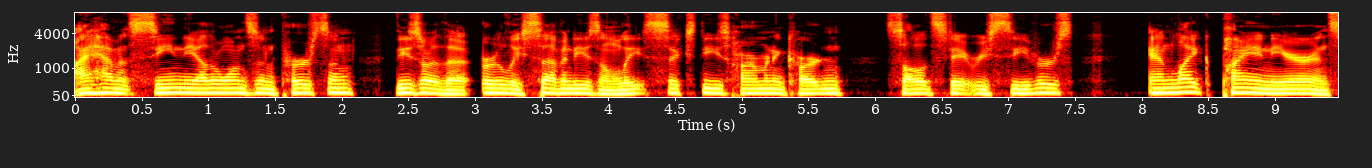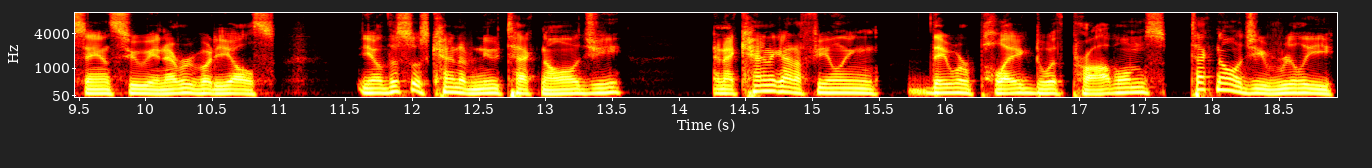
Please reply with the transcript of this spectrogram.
I haven't seen the other ones in person. These are the early 70s and late 60s Harman and Kardon solid state receivers. And like Pioneer and Sansui and everybody else, you know, this was kind of new technology and I kind of got a feeling they were plagued with problems. Technology really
